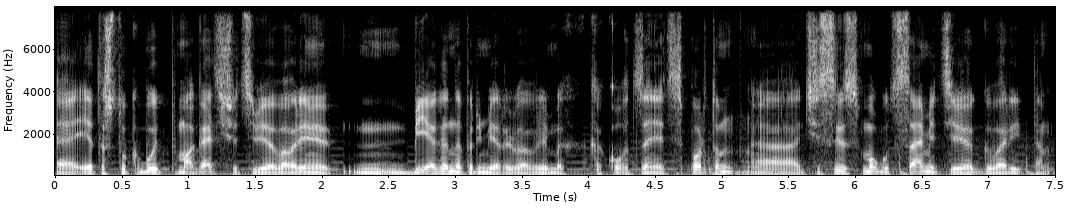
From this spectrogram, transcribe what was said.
э, эта штука будет помогать еще тебе во время бега, например, или во время какого-то занятия спортом. э, Часы смогут сами тебе говорить там,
